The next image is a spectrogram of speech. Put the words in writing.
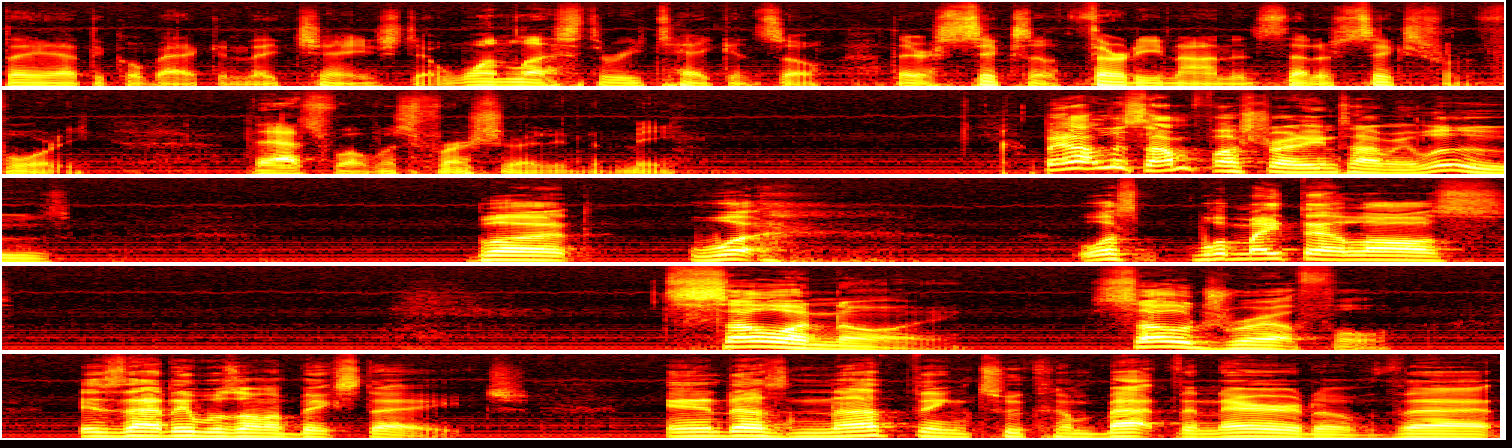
they had to go back and they changed it. One less three taken, so they're six of 39 instead of six from 40. That's what was frustrating to me. Man, listen, I'm frustrated anytime we lose. But what what's what made that loss so annoying, so dreadful, is that it was on a big stage. And it does nothing to combat the narrative that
